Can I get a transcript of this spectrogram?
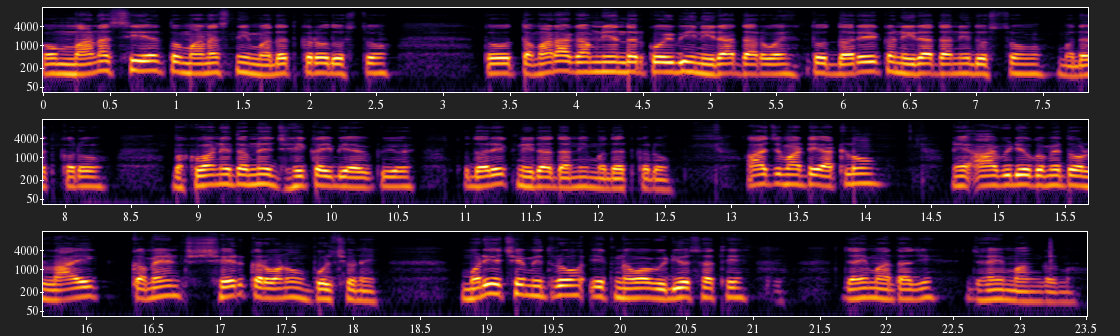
તો માણસ છીએ તો માણસની મદદ કરો દોસ્તો. તો તમારા ગામની અંદર કોઈ બી નિરાધાર હોય તો દરેક નિરાધારની દોસ્તો મદદ કરો. ભગવાને તમને જે કંઈ બી આપ્યું હોય તો દરેક નિરાધારની મદદ કરો. આજ માટે આટલું. ને આ વીડિયો ગમે તો લાઈક કમેન્ટ શેર કરવાનું ભૂલશો નહીં. મળીએ છીએ મિત્રો એક નવા વીડિયો સાથે. જય માતાજી, જય માંગલમાં.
